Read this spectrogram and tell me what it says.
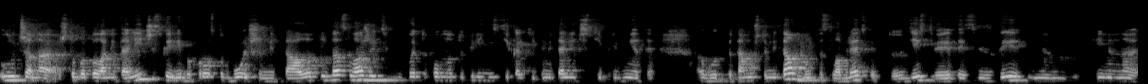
лучше она, чтобы была металлическая, либо просто больше металла туда сложить, в эту комнату перенести какие-то металлические предметы, вот, потому что металл будет ослаблять вот действие этой звезды именно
